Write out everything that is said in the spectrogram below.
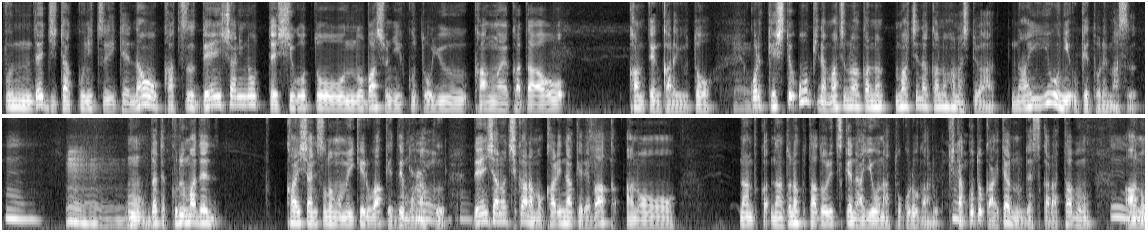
分で自宅に着いて、なおかつ電車に乗って仕事の場所に行くという考え方を、観点から言うと、これ決して大きな街の中の、街中の話ではないように受け取れます。うん。うんうんうん。うん。だって車で会社にそのまま行けるわけでもなく、はい電車の力も借りなければ、あの、なんとか、なんとなくたどり着けないようなところがある。帰宅と書いてあるのですから、多分、うんあの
